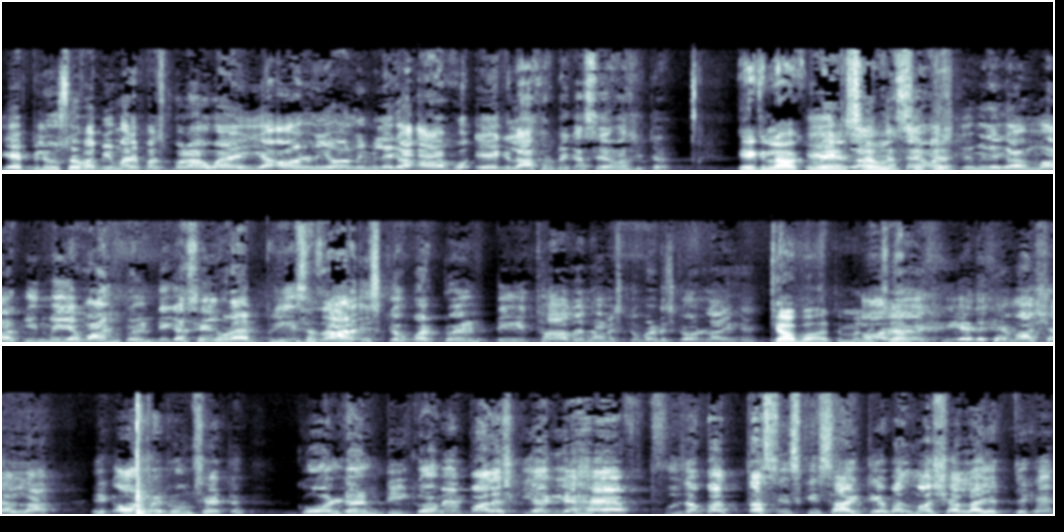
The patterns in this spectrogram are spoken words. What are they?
ये ब्लू सोफा भी हमारे पास पड़ा हुआ है। ये ऑनली ऑनली मिलेगा आपको एक लाख रुपए का सेवन सीटर एक लाख में सेवन सीटर मिलेगा। मार्केट में ये वन ट्वेंटी का सेल हो रहा है। बीस हज़ार इसके ऊपर ट्वेंटी थाउज़ेंड हम इसके ऊपर डिस्काउंट लाए हैं। क्या बात है और ये देखे माशाल्लाह एक और बेडरूम सेट गोल्डन डीको में पॉलिश किया गया है। ज़बरदस्त इसकी साइड टेबल माशाल्लाह ये देखें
